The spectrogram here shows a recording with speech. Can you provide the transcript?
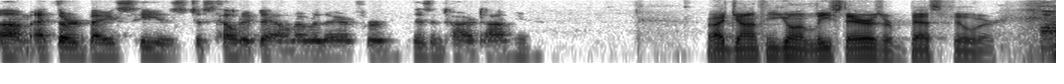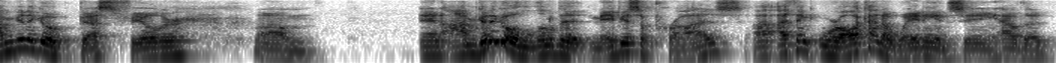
um, at third base, he has just held it down over there for his entire time here. All right, Jonathan, you going least errors or best fielder? I'm gonna go best fielder. Um, and I'm gonna go a little bit, maybe a surprise. I, I think we're all kind of waiting and seeing how the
